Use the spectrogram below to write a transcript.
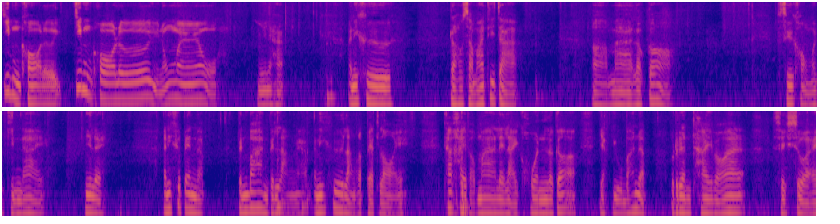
จิ้มคอเลย จิ้มคอเลยน้องแมวนี่นะฮะอันนี้คือเราสามารถที่จะเอ่อมาแล้วก็ ซื้อของมากินได้ นี่เลย อันนี้คือเป็นแบบเป็นบ้านเป็นหลังนะครับ อันนี้คือหลังละแปดร้อยถ้าใครแบบมาหลาย ๆ คนแล้วก็อยากอยู่บ้านแบบเรือนไทยแบบว่าสวย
